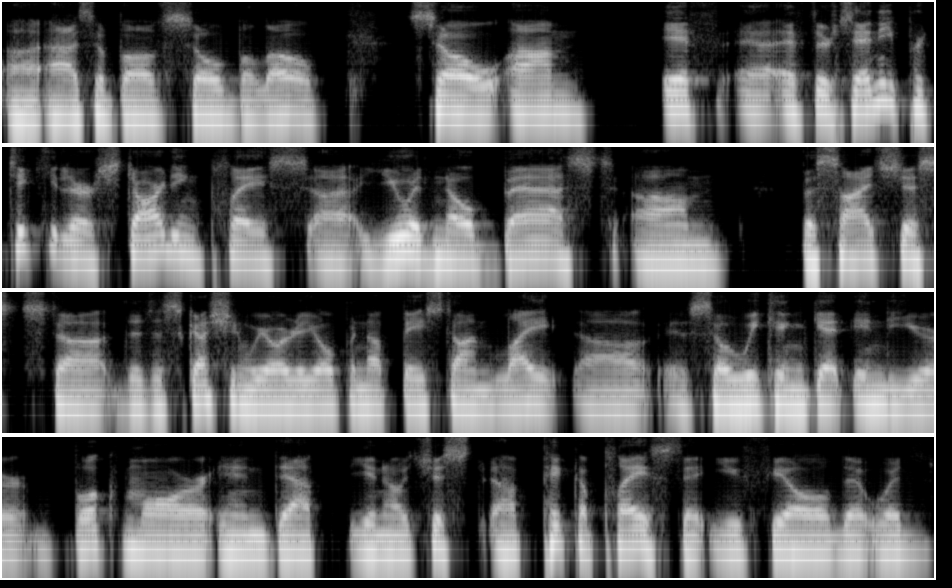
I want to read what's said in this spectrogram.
uh, as above so below. So um, if uh, if there's any particular starting place uh, you would know best um, besides just uh, the discussion we already opened up based on light uh, so we can get into your book more in depth. You know just uh, pick a place that you feel that would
